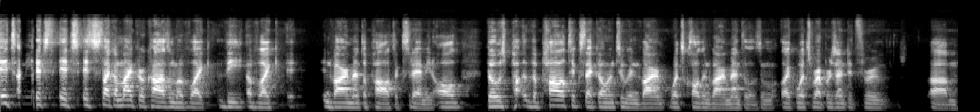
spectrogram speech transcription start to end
It's I mean it's it's it's like a microcosm of like the of like environmental politics today. I mean all those the politics that go into environment what's called environmentalism like what's represented through um,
